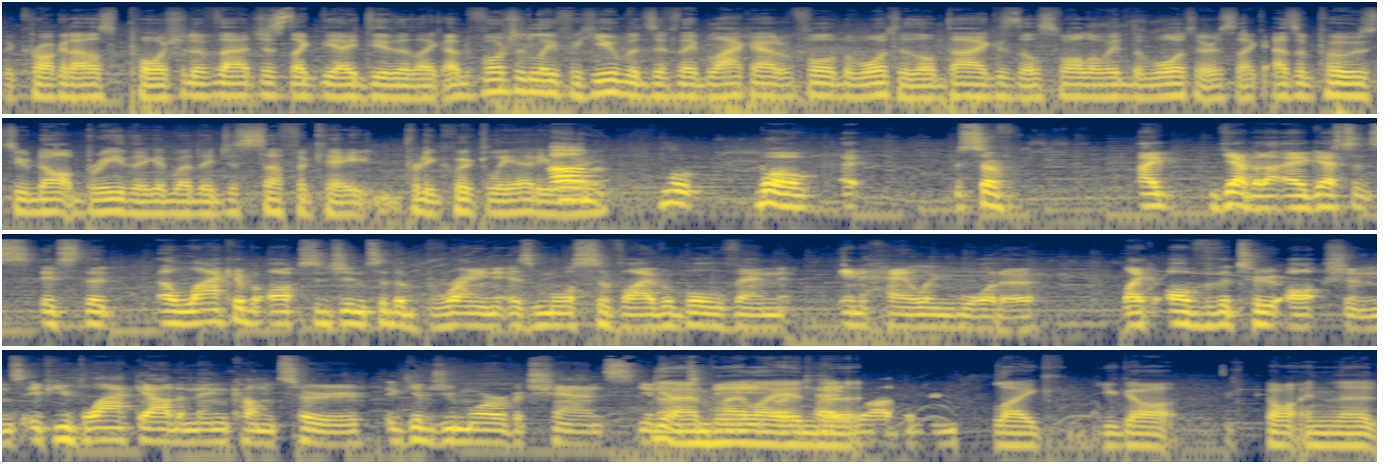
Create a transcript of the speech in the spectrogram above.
the crocodile's portion of that, just like the idea that, like, unfortunately for humans, if they black out and fall in the water, they'll die because they'll swallow in the water. It's like, as opposed to not breathing and where they just suffocate pretty quickly anyway. Um, well, well, uh, so I yeah, but I guess it's it's that a lack of oxygen to the brain is more survivable than inhaling water. Like of the two options, if you black out and then come to, it gives you more of a chance. You know, Yeah, I'm highlighting okay the- rather than like, you got shot in the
